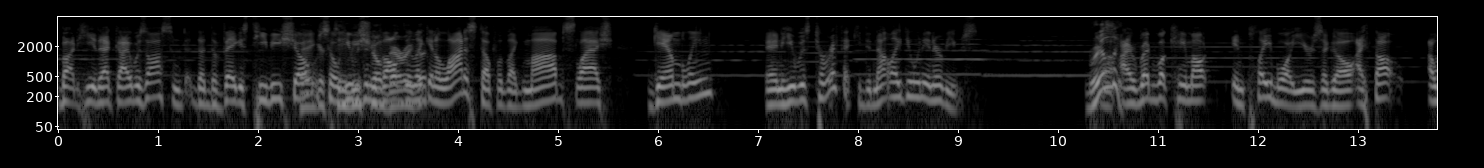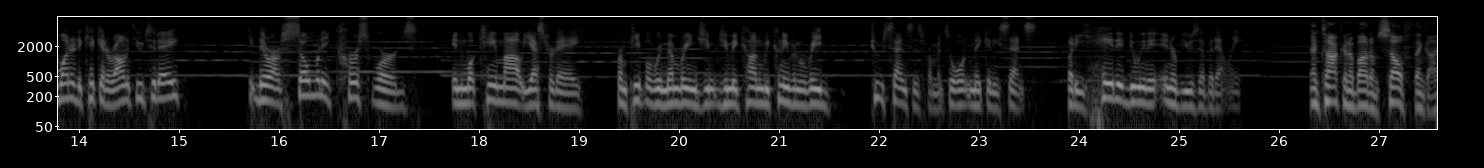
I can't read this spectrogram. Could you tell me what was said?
But he, that guy was awesome. The, the Vegas TV show. Vegas so he was involved in like good. in a lot of stuff with like mob slash gambling, and he was terrific. He did not like doing interviews. Really? Uh, I read what came out in Playboy years ago. I thought I wanted to kick it around with you today. There are so many curse words in what came out yesterday from people remembering Jim, Jimmy Caan. We couldn't even read two sentences from it, so it wouldn't make any sense. But he hated doing interviews, evidently. And talking about himself, think I,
